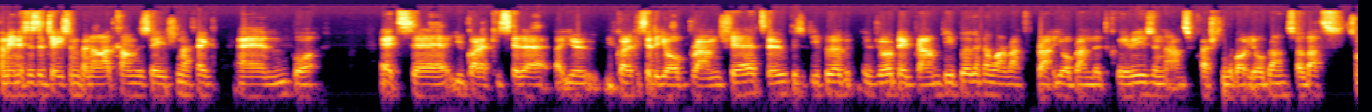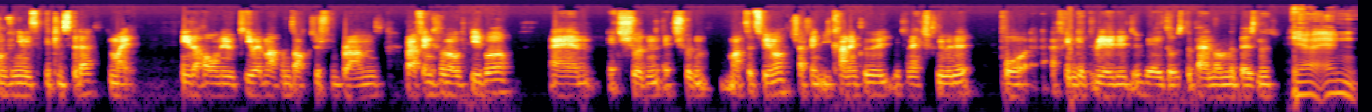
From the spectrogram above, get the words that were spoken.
I mean, this is a Jason Barnard conversation, I think, um, but it's uh, you've got to consider that you you've got to consider your brand share too, because people are, if you're a big brand, people are going to want to rank your branded queries and answer questions about your brand. So that's something you need to consider. You might need a whole new keyword map and doctors for brand. But I think for most people, um, it shouldn't it shouldn't matter too much. I think you can include it, you can exclude it, but I think it really it really does depend on the business. Yeah, and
